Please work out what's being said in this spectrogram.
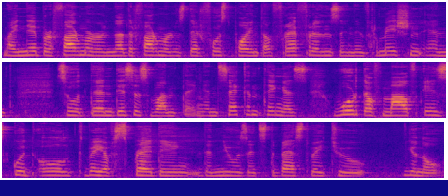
my neighbor farmer or another farmer is their first point of reference and information. And so then this is one thing. And second thing is word of mouth is good old way of spreading the news. It's the best way to, you know,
